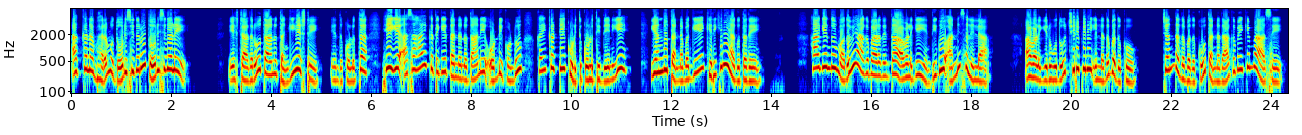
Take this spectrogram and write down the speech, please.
ಅಕ್ಕನ ಭರಮು ತೋರಿಸಿದರೂ ತೋರಿಸಿದಳೆ. ಎಷ್ಟಾದರೂ ತಾನು ತಂಗಿಯಷ್ಟೇ ಎಂದುಕೊಳ್ಳುತ್ತಾ ಹೀಗೆ ಅಸಹಾಯಕತೆಗೆ ತನ್ನನ್ನು ತಾನೇ ಒಡ್ಡಿಕೊಂಡು ಕೈಕಟ್ಟಿ ಕುಳಿತುಕೊಳ್ಳುತ್ತಿದ್ದೇನೆಯೇ ಎಂದು ತನ್ನ ಬಗ್ಗೆಯೇ ಕಿರಿಕಿರಿಯಾಗುತ್ತದೆ. ಹಾಗೆಂದು ಮದುವೆ ಆಗಬಾರದೆಂತ ಅವಳಿಗೆ ಎಂದಿಗೂ ಅನ್ನಿಸಲಿಲ್ಲ. ಅವಳಿಗಿರುವುದು ಚಿರಿಪಿರಿ ಇಲ್ಲದ ಬದುಕು. ಚಂದದ ಬದುಕು ತನ್ನದಾಗಬೇಕೆಂಬ ಆಸೆ.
